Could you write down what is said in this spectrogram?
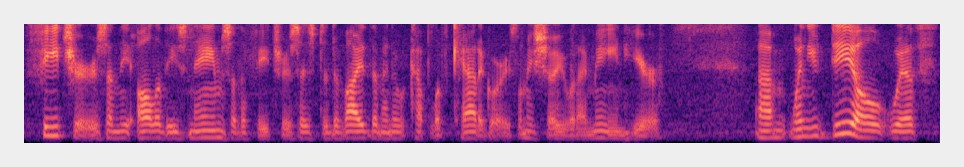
features and the, all of these names of the features is to divide them into a couple of categories. Let me show you what I mean here. Um, when you deal with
